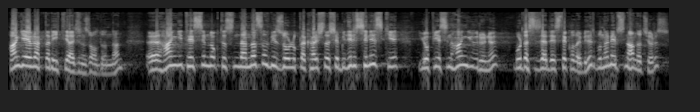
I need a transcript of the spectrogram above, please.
hangi evraklara ihtiyacınız olduğundan, e, hangi teslim noktasında nasıl bir zorlukla karşılaşabilirsiniz ki UPS'in hangi ürünü burada size destek olabilir? Bunların hepsini anlatıyoruz.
